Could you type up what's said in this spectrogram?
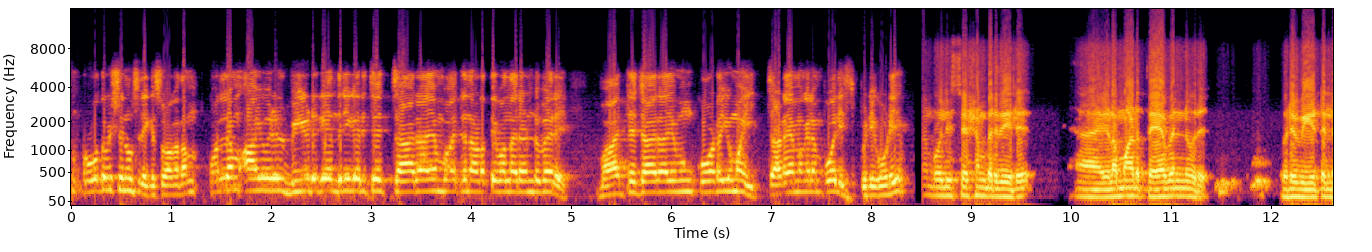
റൂത്ത് ന്യൂസിലേക്ക് സ്വാഗതം. കൊല്ലം ആയൂരിൽ വീട് കേന്ദ്രീകരിച്ച് ചാരായം വാറ്റ് നടത്തി വന്ന രണ്ടുപേരെ വാറ്റ് ചാരായവും കോടയുമായി ചടയമംഗലം പോലീസ് പിടികൂടി. പോലീസ് സ്റ്റേഷൻ പരിധിയിൽ ഇളമാട് തേവന്നൂര് ഒരു വീട്ടിൽ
